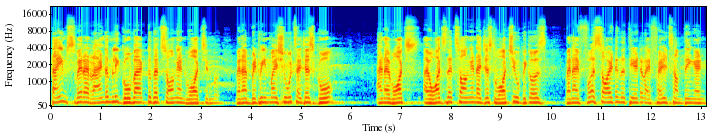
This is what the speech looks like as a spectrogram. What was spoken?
times where I randomly go back to that song and watch. When I'm between my shoots, I just go and I watch. I watch that song and I just watch you because when I first saw it in the theater, I felt something and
